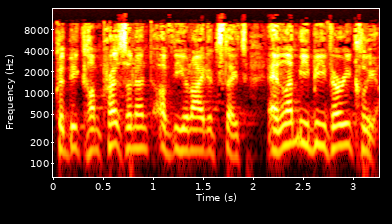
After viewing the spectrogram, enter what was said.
could become president of the United States? And let me be very clear.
